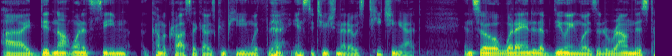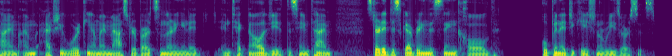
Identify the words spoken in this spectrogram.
I did not want to seem come across like I was competing with the institution that I was teaching at. And so what I ended up doing was that around this time, I'm actually working on my Master of Arts in Learning and, Ed- Technology at the same time, started discovering this thing called open educational resources.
